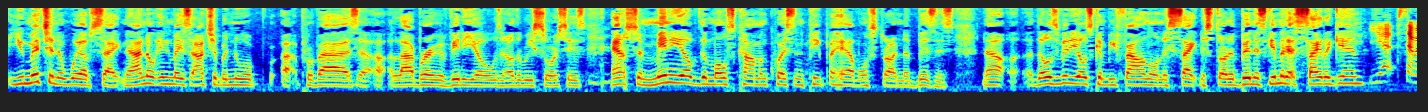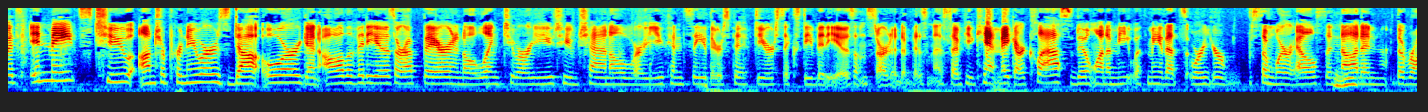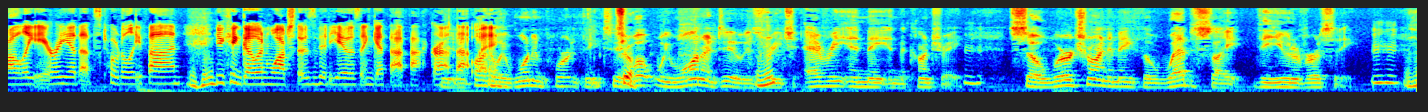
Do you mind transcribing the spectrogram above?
you mentioned the website. Now, I know Inmates Entrepreneur uh, provides a, a library of videos and other resources, answer many of the most common questions people have on starting a business. Now, uh, those videos can be found on the site to start a business. Give me that site again. Yep, so it's inmates to entrepreneurs.org, and all the videos are up there, and it'll link to our YouTube channel where you can see there's 50 or 60 videos on starting a business. So if you can't make our class, don't want to meet with me, that's or you're somewhere else and not in the Raleigh area, that's totally fine. Mm-hmm. You can go and watch those videos and get that background Yeah, that by way. By the way, one important thing too. Sure. What we want to do is mm-hmm. reach every inmate in the country. Mm-hmm. So we're trying to make the website the university.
